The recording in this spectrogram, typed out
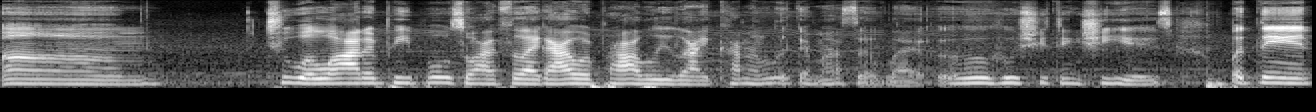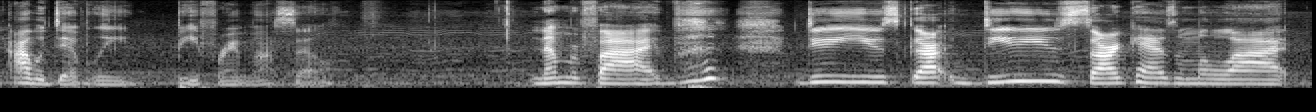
Um to a lot of people. So I feel like I would probably like kind of look at myself like, oh, who she thinks she is. But then I would definitely befriend myself. Number five, do you use do you use sarcasm a lot?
